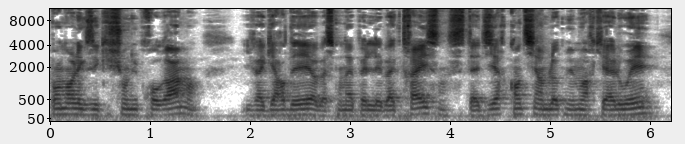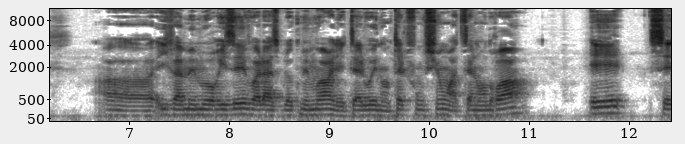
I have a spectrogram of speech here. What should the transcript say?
pendant l'exécution du programme, il va garder bah, ce qu'on appelle les backtraces, c'est-à-dire quand il y a un bloc mémoire qui est alloué, euh, il va mémoriser voilà ce bloc mémoire il était alloué dans telle fonction à tel endroit et c'est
